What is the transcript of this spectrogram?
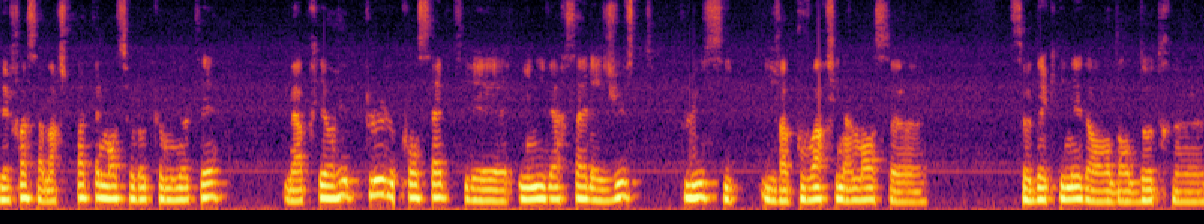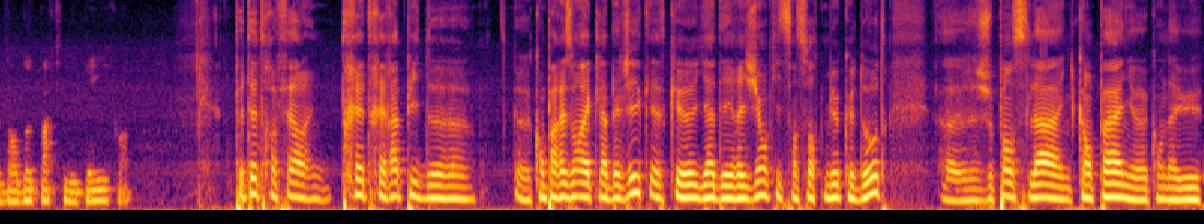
Des fois, ça marche pas tellement sur l'autre communauté, mais a priori, plus le concept est universel et juste, plus il, va pouvoir finalement se, décliner dans d'autres dans, d'autres parties du pays. Peut-être faire une très très rapide euh, comparaison avec la Belgique. Est-ce qu'il y a des régions qui s'en sortent mieux que d'autres? Euh, Je pense là à une campagne qu'on a eu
